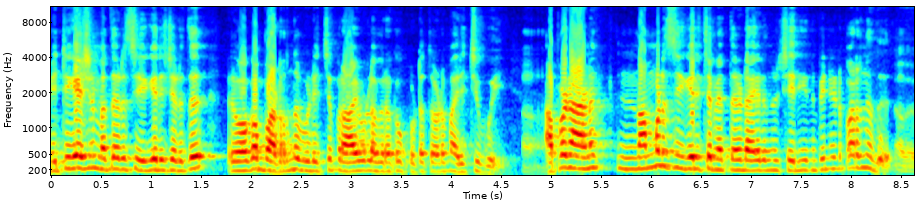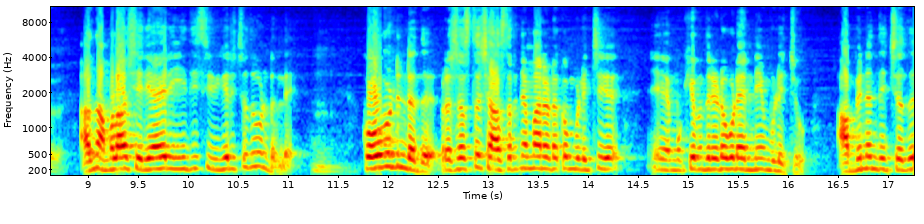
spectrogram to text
മിറ്റിഗേഷൻ മെത്തേഡ് സ്വീകരിച്ചെടുത്ത് രോഗം പടർന്നു പിടിച്ച് പ്രായമുള്ളവരൊക്കെ കൂട്ടത്തോടെ മരിച്ചുപോയി. അപ്പോഴാണ് നമ്മൾ സ്വീകരിച്ച മെത്തേഡായിരുന്നു ശരിയെന്ന് പിന്നീട് പറഞ്ഞത്. അതെ നമ്മൾ ആ ശരിയായ രീതി സ്വീകരിച്ചതുകൊണ്ടല്ലേ. കോവിഡിന്റെത് പ്രശസ്ത ശാസ്ത്രജ്ഞന്മാരടക്കം വിളിച്ച് മുഖ്യമന്ത്രിയുടെ കൂടെ എന്നെയും വിളിച്ചു. അഭിനന്ദിച്ചത്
